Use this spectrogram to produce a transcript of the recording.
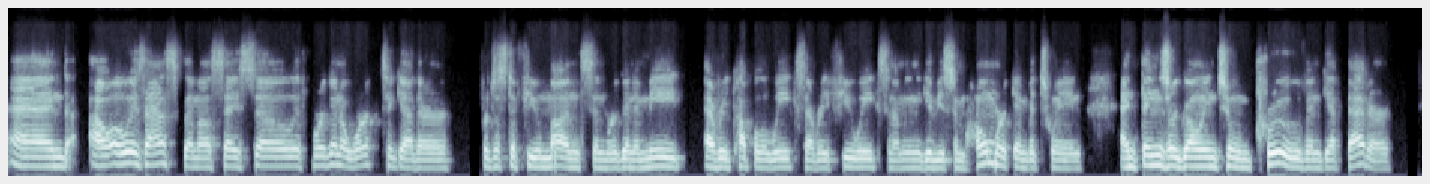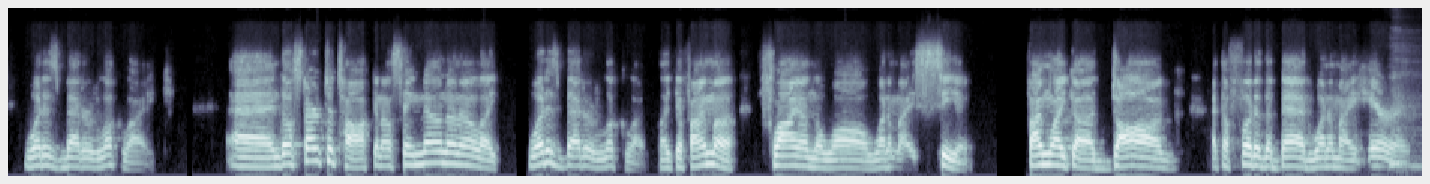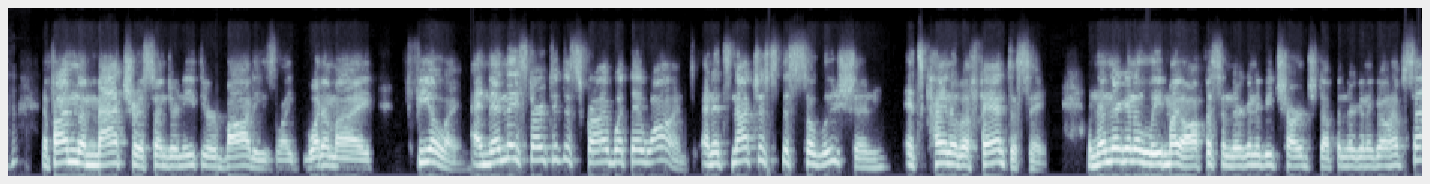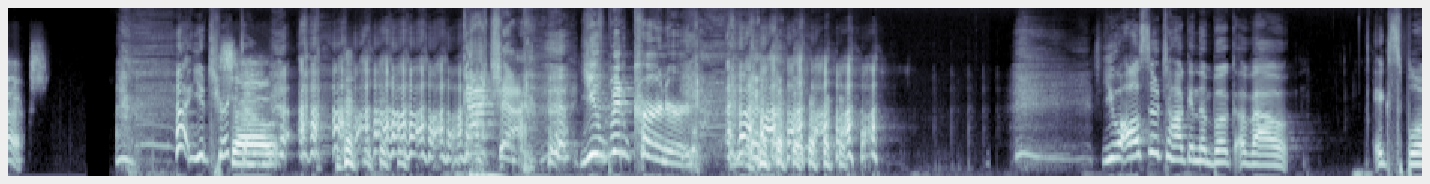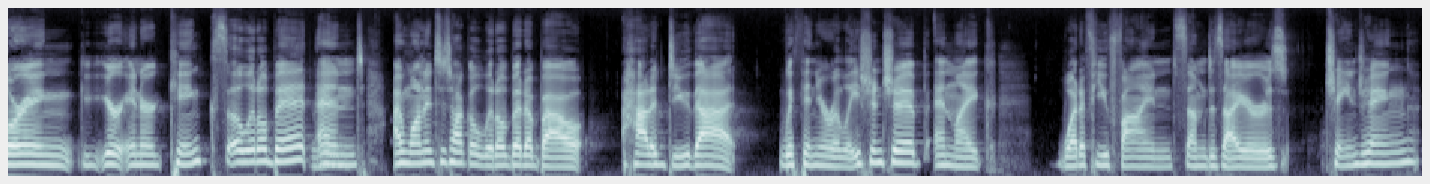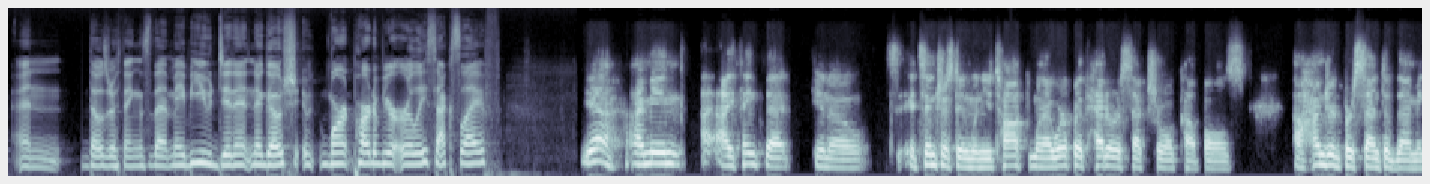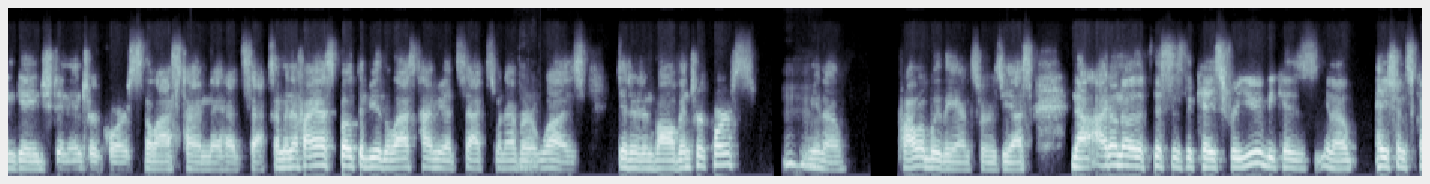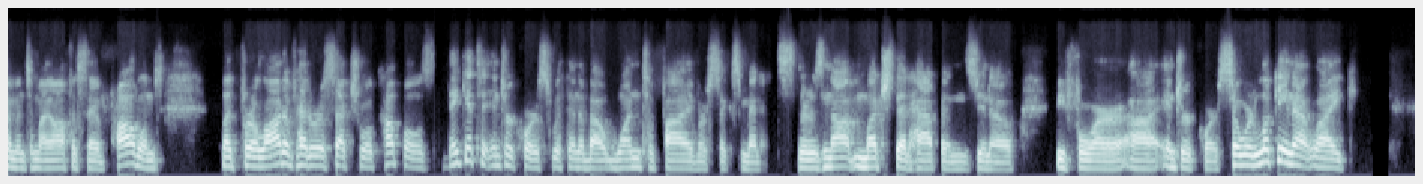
and I'll always ask them, I'll say, so if we're going to work together for just a few months and we're going to meet every couple of weeks, every few weeks, and I'm going to give you some homework in between, and things are going to improve and get better, what does better look like? And they'll start to talk, and I'll say, no, no, no, like, what does better look like? Like, if I'm a fly on the wall, what am I seeing? If I'm like a dog at the foot of the bed, what am I hearing? if I'm the mattress underneath your bodies, like what am I feeling? And then they start to describe what they want. And it's not just the solution, it's kind of a fantasy. And then they're going to leave my office and they're going to be charged up and they're going to go have sex. you tricked So- him. Gotcha. You've been cornered. You also talk in the book about exploring your inner kinks a little bit. And I wanted to talk a little bit about how to do that within your relationship and like what if you find some desires changing and those are things that maybe you didn't negotiate weren't part of your early sex life Yeah, I mean, I, I think that you know it's, it's interesting when you talk when I work with heterosexual couples. A hundred percent of them engaged in intercourse the last time they had sex. I mean, if I asked both of you the last time you had sex, whenever it was, did it involve intercourse? Mhm. You know, probably the answer is yes. Now, I don't know if this is the case for you because you know patients come into my office they have problems, but for a lot of heterosexual couples, they get to intercourse within about one to five or six minutes. There's not much that happens, you know, before uh, intercourse. So we're looking at like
